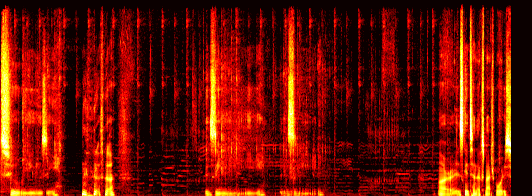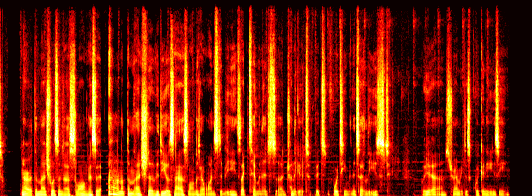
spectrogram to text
Too easy. easy. Easy. Alright, let's get to the next match, boys. Alright, the match wasn't as long as it... not the match, the video's not as long as I want it to be. It's like 10 minutes. So I'm trying to get it to 15, 14 minutes at least. But yeah, I'm trying to make this quick and easy.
